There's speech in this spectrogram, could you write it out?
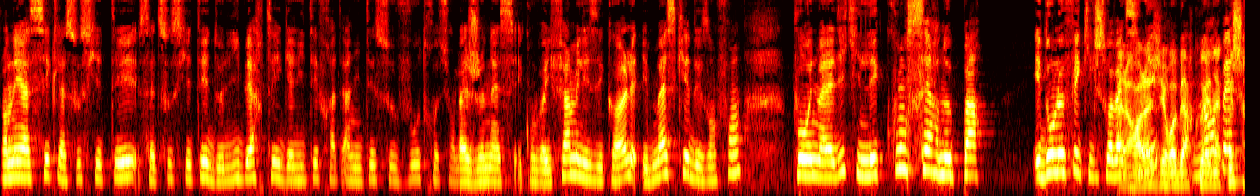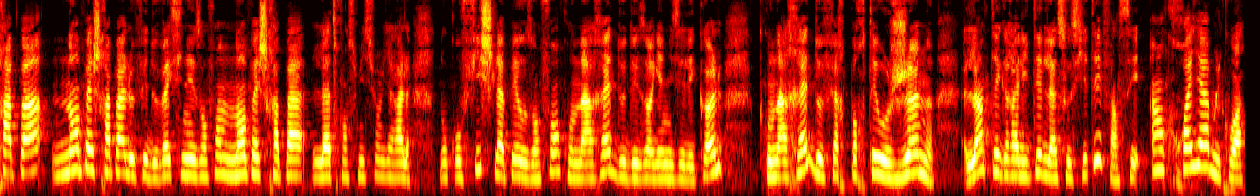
J'en ai assez que la société, cette société de liberté, égalité, fraternité se vautre sur la jeunesse et qu'on veuille fermer les écoles et masquer des enfants pour une maladie qui ne les concerne pas et dont le fait qu'il soit vacciné n'empêchera pas, n'empêchera pas le fait de vacciner les enfants n'empêchera pas la transmission virale. Donc on fiche la paix aux enfants, qu'on arrête de désorganiser l'école, qu'on arrête de faire porter aux jeunes l'intégralité de la société. Enfin, c'est incroyable, quoi.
